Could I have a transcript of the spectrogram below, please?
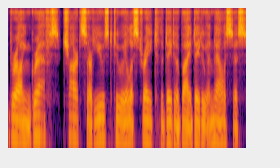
Drawing graphs, charts are used to illustrate the data by data analysis.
